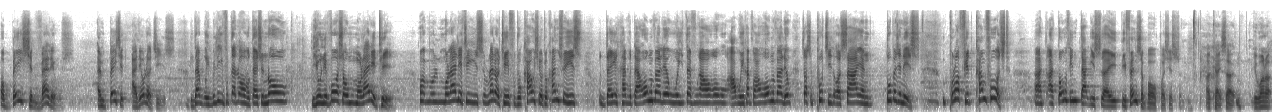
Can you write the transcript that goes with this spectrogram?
of basic values and basic ideologies that we believe that oh, there's no universal morality. Morality is relative to culture, to countries. They have their own value. We have our own, uh, we have our own value. Just put it aside and do business. Profit come first. I, I don't think that is a defensible position. Okay, so you want to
